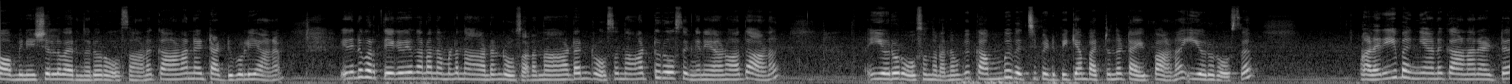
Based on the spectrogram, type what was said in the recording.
കോമ്പിനേഷനിൽ വരുന്നൊരു റോസാണ് കാണാനായിട്ട് അടിപൊളിയാണ്. ഇതിന്റെ പ്രത്യേകത എന്ന് പറഞ്ഞാൽ നമ്മുടെ നാടൻ റോസാണ് നാടൻ റോസ് നാട്ടു റോസ് എങ്ങനെയാണോ അതാണ് ഈ ഒരു റോസ് എന്ന് പറയുന്നത്. നമുക്ക് കമ്പ് വെച്ച് പിടിപ്പിക്കാൻ പറ്റുന്ന ടൈപ്പാണ് ഈ ഒരു റോസ്. വളരെ ഭംഗിയാണ് കാണാനായിട്ട്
